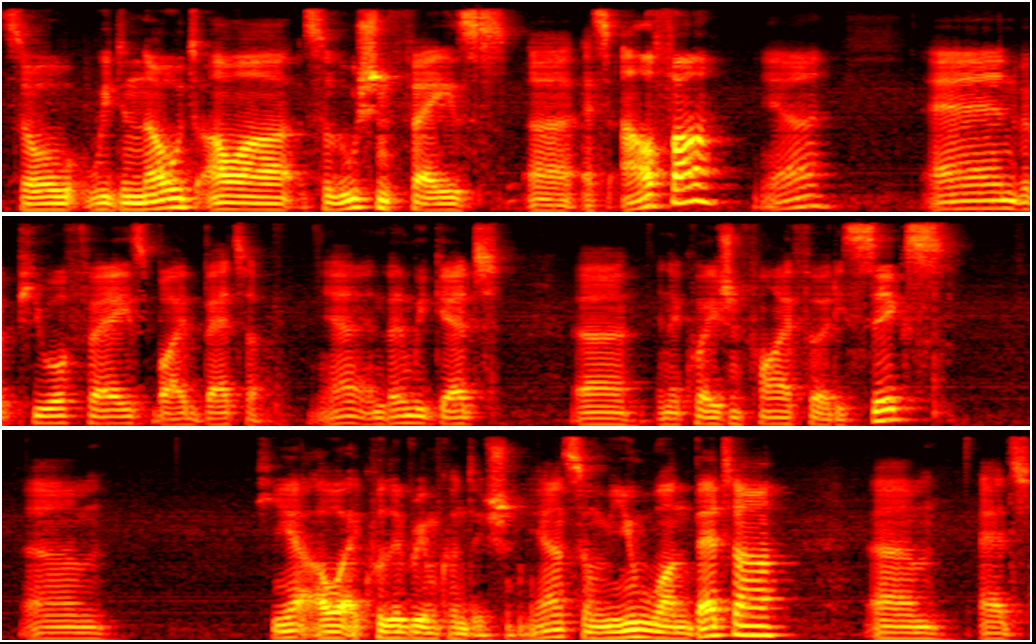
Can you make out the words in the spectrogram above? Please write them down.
So we denote our solution phase uh, as alpha, yeah, and the pure phase by beta, yeah, and then we get uh, in equation 536 um, here our equilibrium condition, yeah. So mu one beta um, at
